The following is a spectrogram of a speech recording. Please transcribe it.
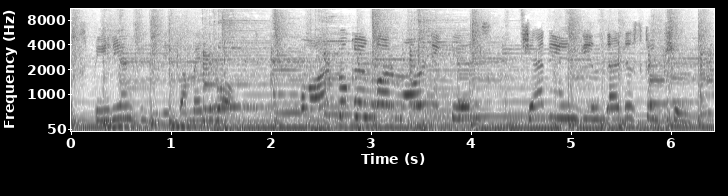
experience in the comment box. For booking or more details, check the link in the description.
